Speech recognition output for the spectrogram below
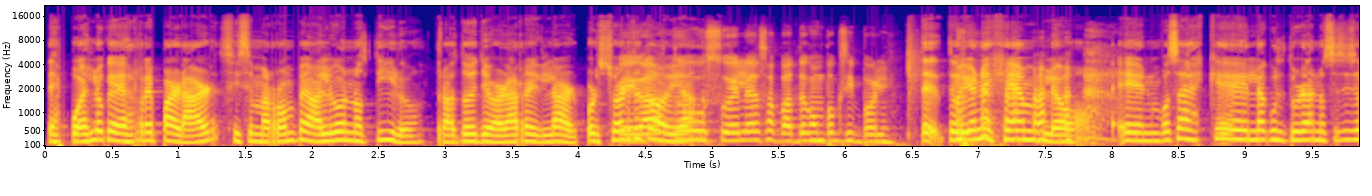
Después lo que es reparar, si se me rompe algo, no tiro. Trato de llevar a arreglar. Por suerte todavía... tu suela de zapato con poxipol. Te, te doy un ejemplo. En, Vos sabes que la cultura, no sé si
